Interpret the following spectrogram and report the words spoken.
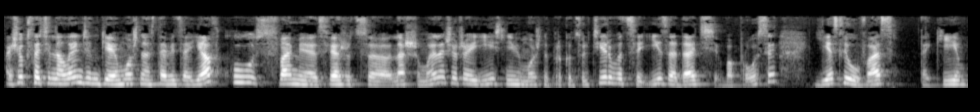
А еще, кстати, на лендинге можно оставить заявку, с вами свяжутся наши менеджеры, и с ними можно проконсультироваться и задать вопросы, если у вас такие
